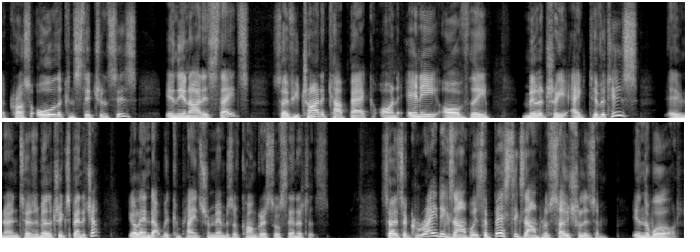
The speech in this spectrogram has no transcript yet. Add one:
across all the constituencies in the United States. So if you try to cut back on any of the military activities, you know, in terms of military expenditure, you'll end up with complaints from members of Congress or senators. So it's a great example. It's the best example of socialism in the world,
